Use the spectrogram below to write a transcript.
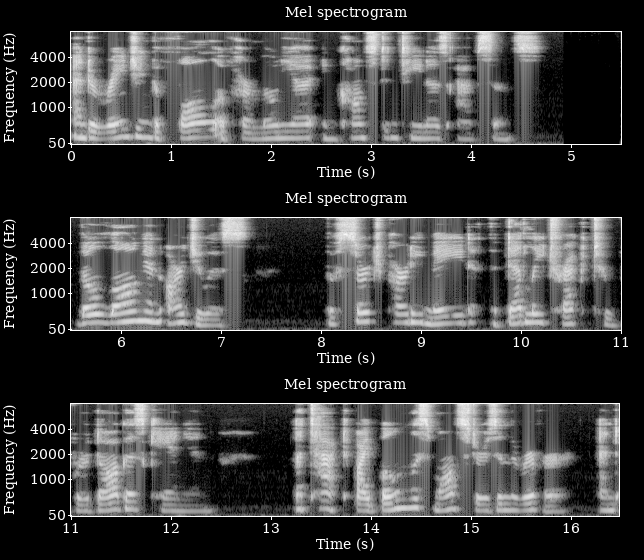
and arranging the fall of Harmonia in Constantina's absence. Though long and arduous, the search party made the deadly trek to Rodaga's canyon, attacked by boneless monsters in the river and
